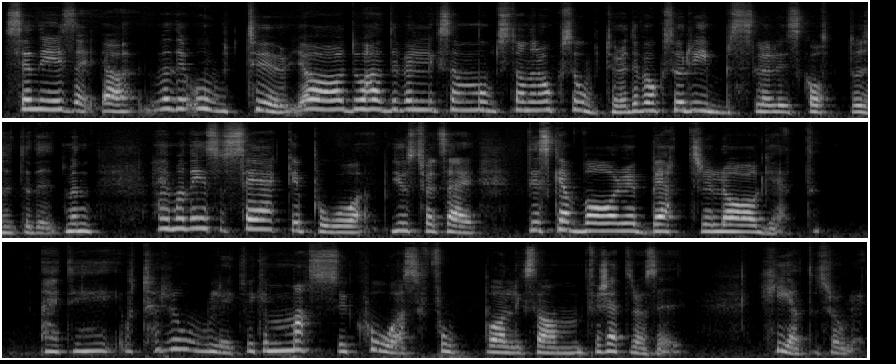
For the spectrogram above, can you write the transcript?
Sen är det så här, ja, var det otur? Ja, då hade väl liksom motståndarna också otur. Det var också ribbsl och skott och hit och dit. Men här, man är så säker på, just för att så här, det ska vara det bättre laget. Nej, det är otroligt vilken masspsykos fotboll liksom försätter oss i. Helt otroligt.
